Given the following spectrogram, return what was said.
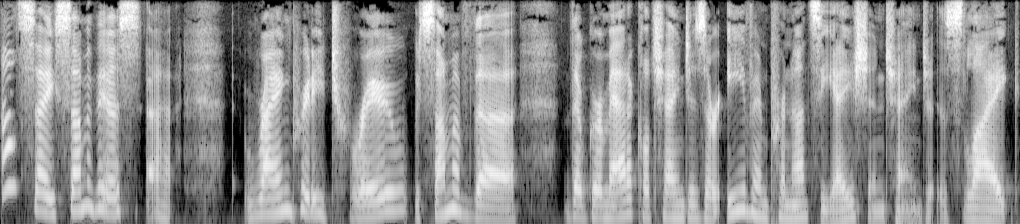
I'll say some of this uh, rang pretty true. Some of the the grammatical changes or even pronunciation changes, like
